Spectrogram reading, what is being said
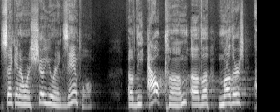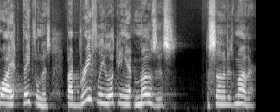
Second, I want to show you an example of the outcome of a mother's quiet faithfulness by briefly looking at Moses, the son of his mother.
